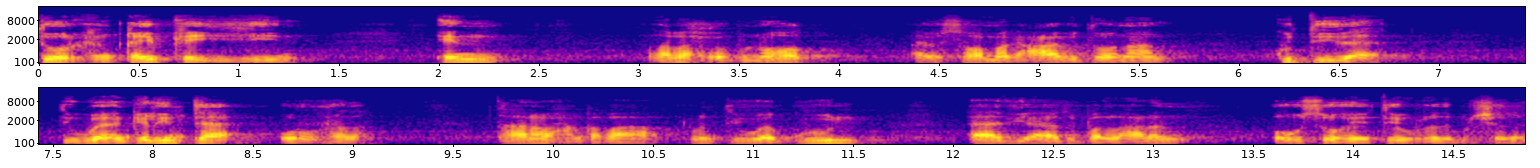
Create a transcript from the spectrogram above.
doorkan qeyb ka yihiin in laba xubnood ay soo magacaabi doonaan guddida diiwaangelinta ururada. Taana waxaan qabaa runtii waa guul aada iyo aada u ballaadhan oo u soo hoyatay ururada bulshada.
